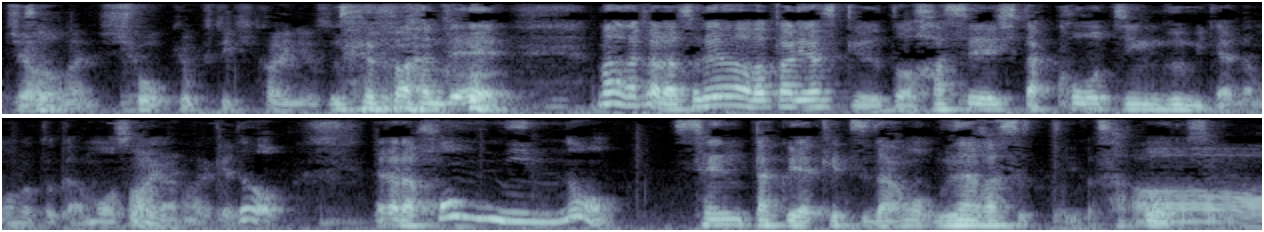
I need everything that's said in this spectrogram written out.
じゃあ何？消極的介入する？まあで、まあだからそれは分かりやすく言うと派生したコーチングみたいなものとかもそうなんだけど、だから本人の選択や決断を促すっていうかサポートする。あ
